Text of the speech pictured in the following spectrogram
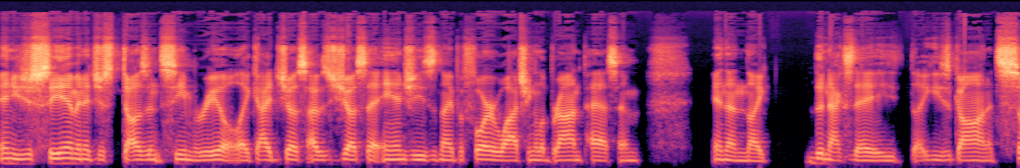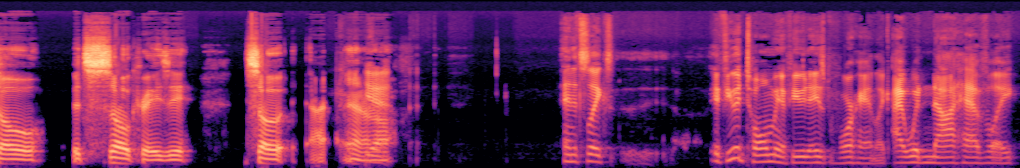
and you just see him and it just doesn't seem real. Like I just I was just at Angie's the night before watching LeBron pass him and then like the next day like he's gone. It's so it's so crazy. So I, I don't yeah. know. And it's like if you had told me a few days beforehand, like I would not have like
